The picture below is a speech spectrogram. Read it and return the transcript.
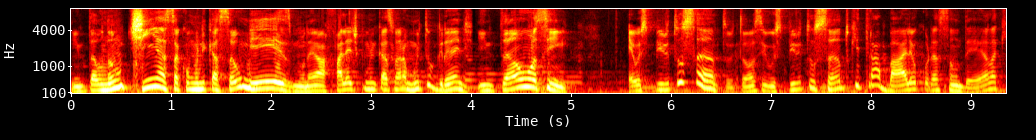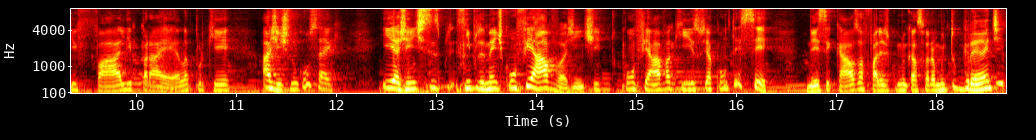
Então não tinha essa comunicação mesmo, né? A falha de comunicação era muito grande. Então, assim, é o Espírito Santo. Então, assim, o Espírito Santo que trabalha o coração dela, que fale pra ela, porque a gente não consegue. E a gente sim- simplesmente confiava, a gente confiava que isso ia acontecer. Nesse caso, a falha de comunicação era muito grande,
